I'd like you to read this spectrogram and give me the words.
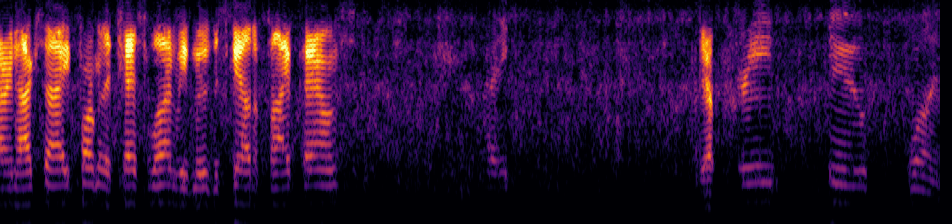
iron oxide. Formula test one, we've moved the scale to five pounds. Ready? Yep. Three, two, one.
